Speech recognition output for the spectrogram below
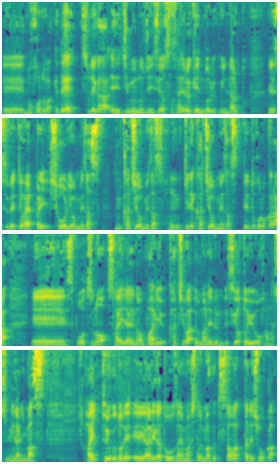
えー、残るわけで、それが、えー、自分の人生を支える原動力になると。えー、全てはやっぱり勝利を目指す、勝ちを目指す、本気で勝ちを目指すっていうところから、えー、スポーツの最大のバリュー、価値は生まれるんですよというお話になります。はい。ということで、えー、ありがとうございました。うまく伝わったでしょうか？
